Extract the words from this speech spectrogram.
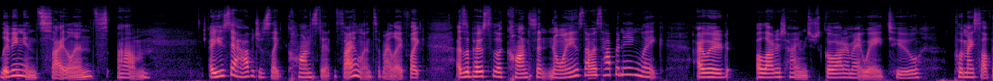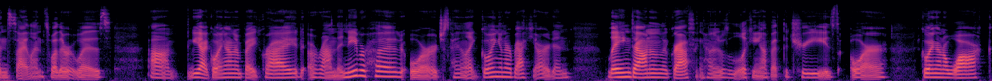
living in silence. Um, I used to have just like constant silence in my life, like as opposed to the constant noise that was happening. Like I would a lot of times just go out of my way to put myself in silence, whether it was, um, yeah, going on a bike ride around the neighborhood or just kind of like going in our backyard and laying down in the grass and kind of just looking up at the trees or going on a walk.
